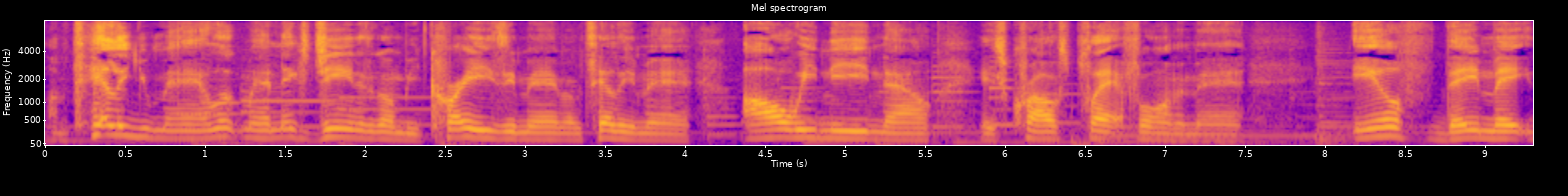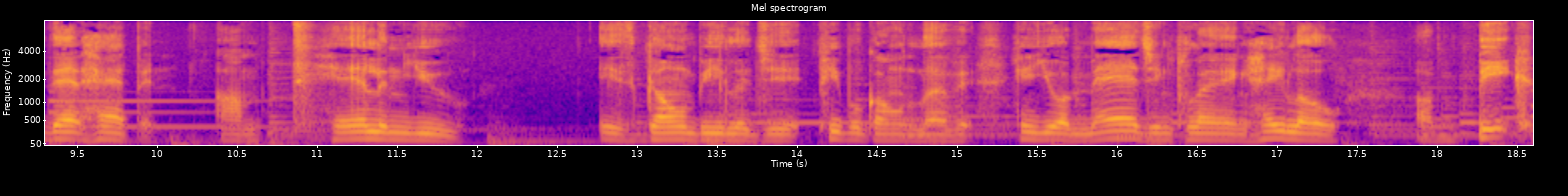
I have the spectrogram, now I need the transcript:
I'm telling you, man. Look, man, next gen is gonna be crazy, man. I'm telling you, man. All we need now is cross-platforming, man. If they make that happen, I'm telling you, is gonna be legit. People gonna love it. Can you imagine playing Halo, a big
